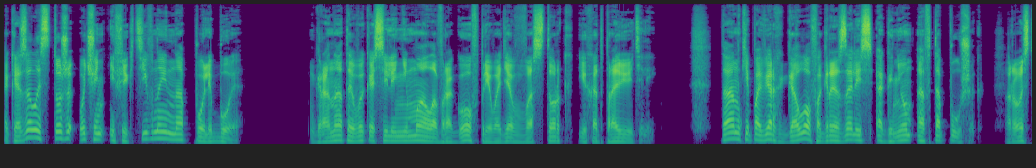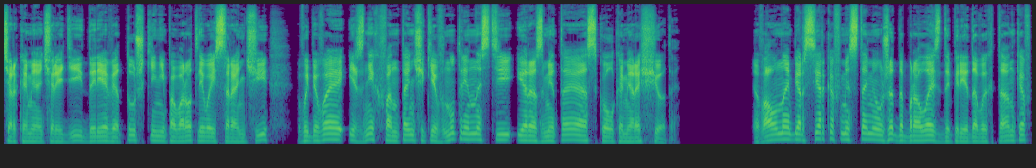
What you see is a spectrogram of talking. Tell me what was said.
оказалась тоже очень эффективной на поле боя. Гранаты выкосили немало врагов, приводя в восторг их отправителей. Танки поверх голов огрызались огнем автопушек, ростерками очередей дырявя тушки неповоротливой саранчи, выбивая из них фонтанчики внутренности и разметая осколками расчеты. Волна берсерков местами уже добралась до передовых танков,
